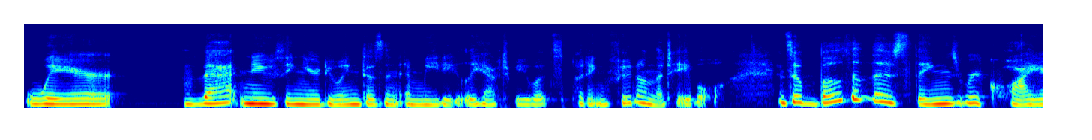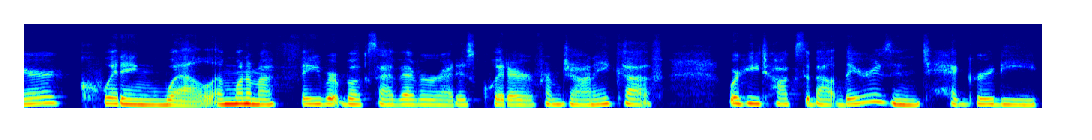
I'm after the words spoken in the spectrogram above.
where that new thing you're doing doesn't immediately have to be what's putting food on the table. And so both of those things require quitting well. And one of my favorite books I've ever read is Quitter from Jon Acuff, where he talks about there is integrity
